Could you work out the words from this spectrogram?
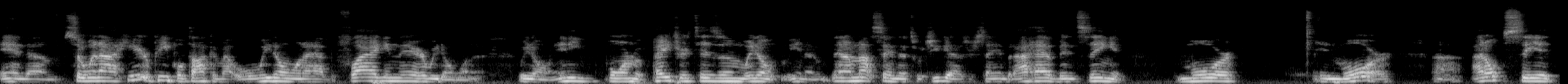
And um, so when I hear people talking about, well, we don't want to have the flag in there, we don't want to, we don't want any form of patriotism, we don't, you know. And I'm not saying that's what you guys are saying, but I have been seeing it more and more. Uh, I don't see it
